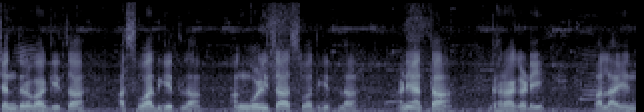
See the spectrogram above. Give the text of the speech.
चंद्रभागेचा आस्वाद घेतला आंघोळीचा आस्वाद घेतला आणि आता घराकडे पलायन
